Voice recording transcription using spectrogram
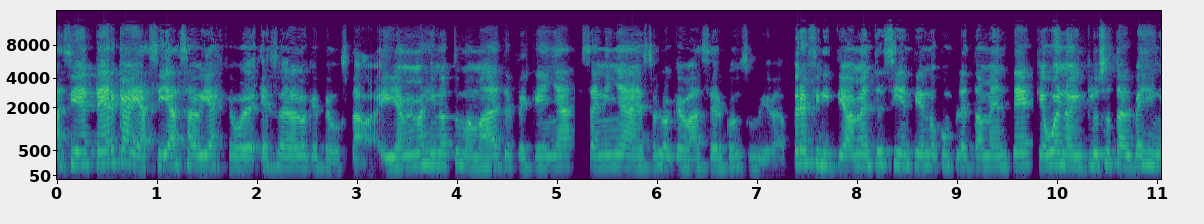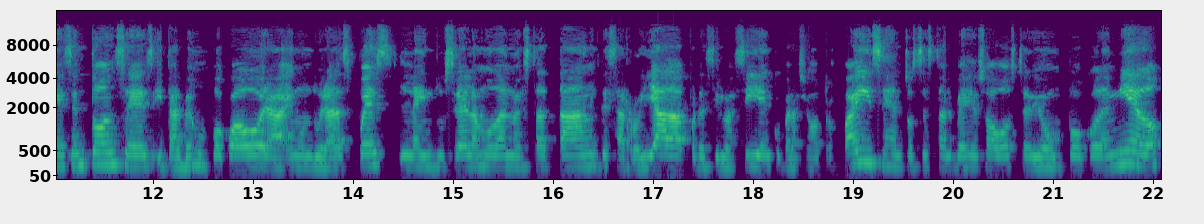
así de terca y así ya sabías que eso era lo que te gustaba. Y ya me imagino tu mamá desde pequeña, esa niña, eso es lo que va a hacer con su vida. Pero definitivamente sí entiendo completamente que, bueno, incluso tal vez en ese entonces y tal vez un poco ahora en Honduras, pues la industria de la moda no está tan desarrollada, por decirlo así, en comparación a otros países. Entonces tal vez eso a vos te dio un poco de miedo,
